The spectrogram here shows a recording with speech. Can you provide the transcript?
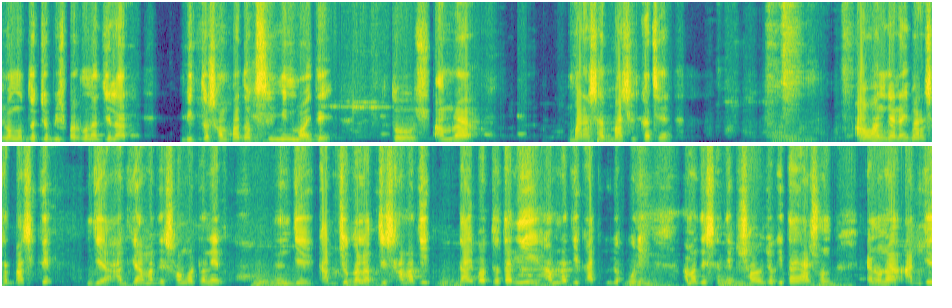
এবং উত্তর চব্বিশ পরগনা জেলার বৃত্ত সম্পাদক শ্রী মিনময় দে। তো আমরা বারাসাতবাসীর কাছে আহ্বান জানাই বারাসাতবাসীকে যে আজকে আমাদের সংগঠনের যে কার্যকলাপ, যে সামাজিক দায়বদ্ধতা নিয়ে আমরা যে কাজগুলো করি, আমাদের সাথে সহযোগিতায় আসুন। কেননা আজকে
